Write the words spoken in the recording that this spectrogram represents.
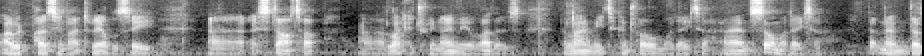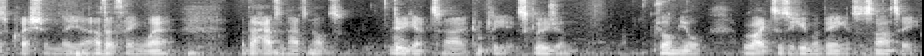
I would personally like to be able to see uh, a startup uh, like a Trunomi or others allowing me to control my data and sell my data. That then does question the other thing where the haves and have nots. Do you get uh, complete exclusion from your rights as a human being in society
